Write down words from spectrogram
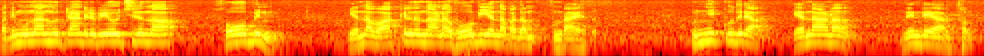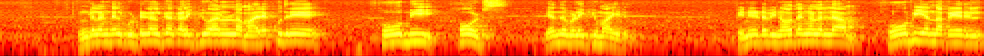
പതിമൂന്നാം നൂറ്റാണ്ടിൽ ഉപയോഗിച്ചിരുന്ന ഹോബിൻ എന്ന വാക്കിൽ നിന്നാണ് ഹോബി എന്ന പദം ഉണ്ടായത്. കുഞ്ഞിക്കുതിര എന്നാണ് ഇതിന്റെ അർത്ഥം. ഇംഗ്ലണ്ടിൽ കുട്ടികൾക്ക് കളിക്കുവാനുള്ള മരക്കുതിരയെ ഹോബി ഹോഴ്സ് എന്ന് വിളിക്കുമായിരുന്നു. പിന്നീട് വിനോദങ്ങളെല്ലാം ഹോബി എന്ന പേരിൽ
